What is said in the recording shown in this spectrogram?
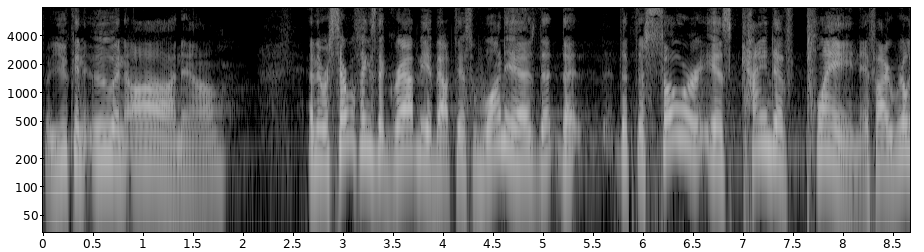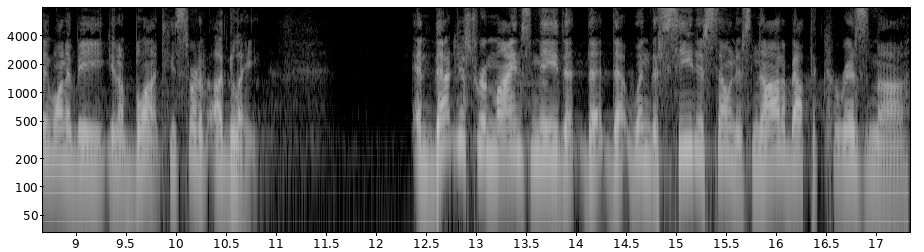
So you can ooh and ah now. And there were several things that grabbed me about this. One is that, that, that the sower is kind of plain. If I really want to be, you know, blunt, he's sort of ugly. And that just reminds me that, that, that when the seed is sown, it's not about the charisma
